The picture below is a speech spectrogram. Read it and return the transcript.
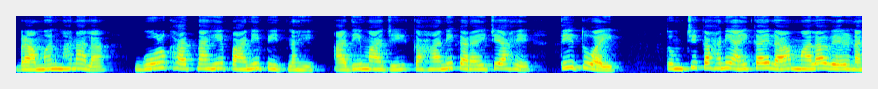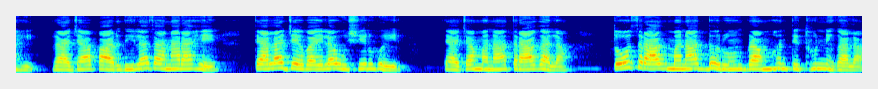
ब्राह्मण म्हणाला गूळ खात नाही पाणी पित नाही. आधी माझी कहाणी करायची आहे ती तू ऐक. तुमची कहाणी ऐकायला मला वेळ नाही. राजा पारधीला जाणार आहे. त्याला जेवायला उशीर होईल. त्याच्या मनात राग आला. तोच राग मनात धरून ब्राह्मण तिथून निघाला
